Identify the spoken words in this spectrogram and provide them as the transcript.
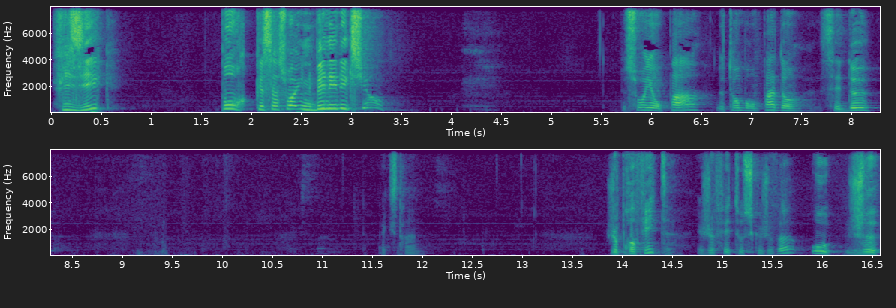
physique, pour que ça soit une bénédiction. Ne soyons pas, ne tombons pas dans ces deux extrêmes. Je profite et je fais tout ce que je veux, ou je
